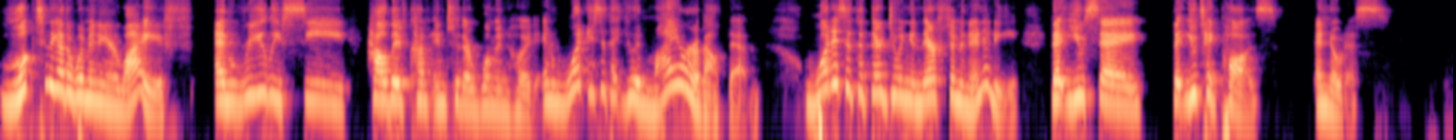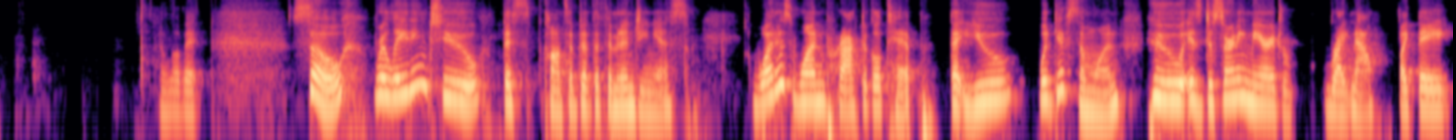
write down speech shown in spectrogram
look to the other women in your life and really see how they've come into their womanhood and what is it that you admire about them? What is it that they're doing in their femininity that you say that you take pause and notice? I love it. So relating to this concept of the feminine genius what is one practical tip that you would give someone who is discerning marriage right now? Like they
